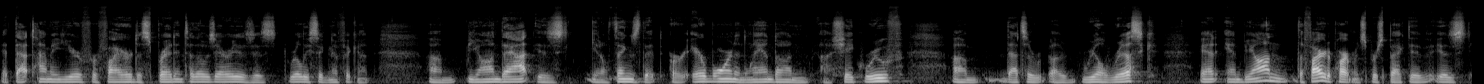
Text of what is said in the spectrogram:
at that time of year for fire to spread into those areas is really significant. Um, beyond that is you know things that are airborne and land on a shake roof. Um, that's a, a real risk. And, and beyond the fire department's perspective is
